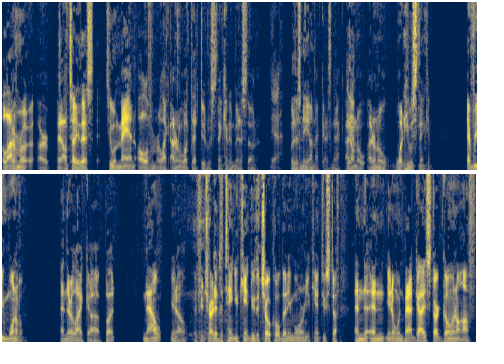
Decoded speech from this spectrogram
a lot of them are, are. And I'll tell you this: to a man, all of them are like, I don't know what that dude was thinking in Minnesota. Yeah. with his knee on that guy's neck. I don't know. I don't know what he was thinking. Every one of them, and they're like, uh, but now you know, if you try to detain, you can't do the chokehold anymore. You can't do stuff, and and you know, when bad guys start going off,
